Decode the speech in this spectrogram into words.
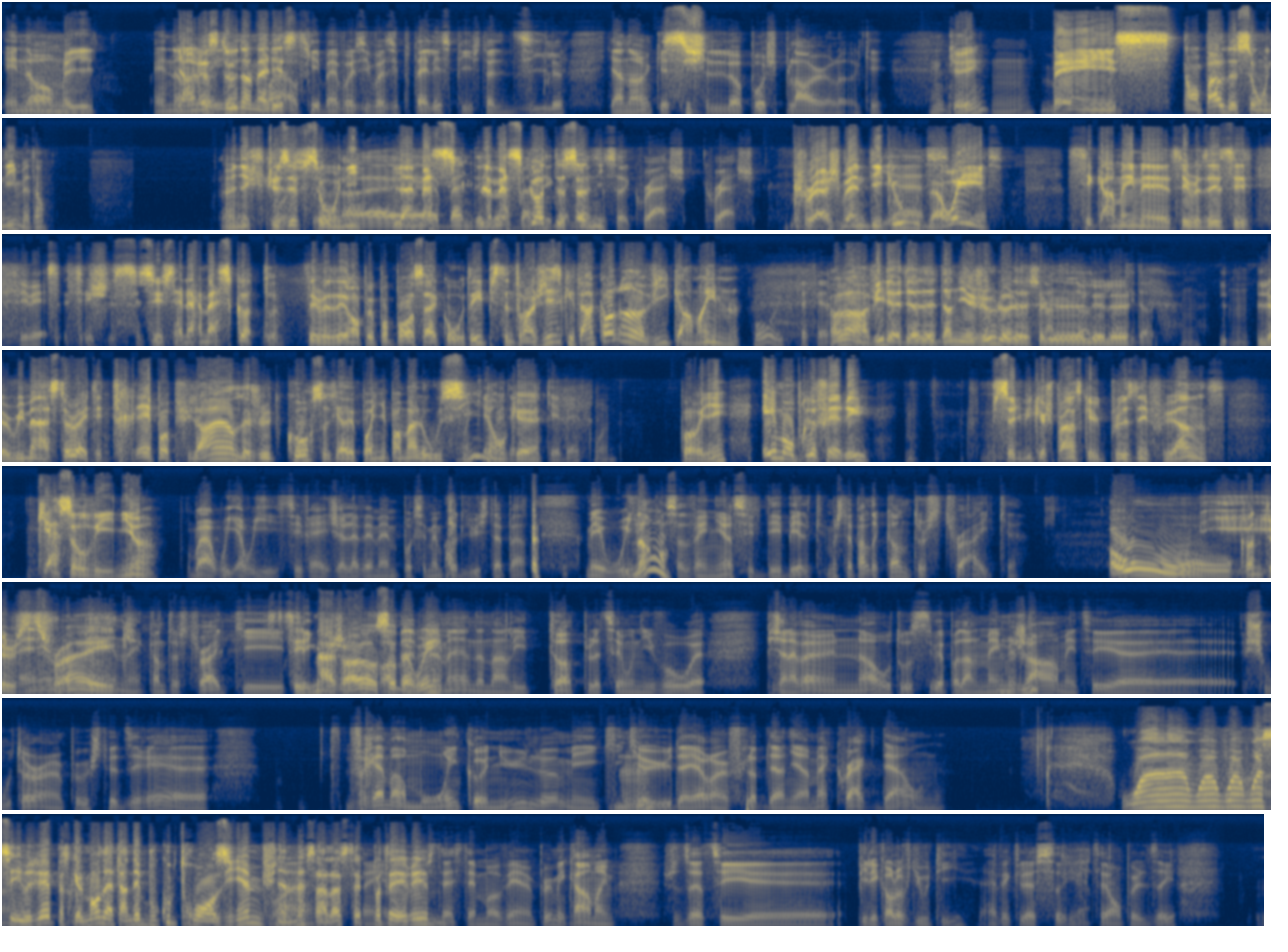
Énorme. Hmm, mais il- énorme. en reste deux dans ma Ouais, liste. Ok, ben vas-y, vas-y pour ta liste, puis je te le dis. Là. Il y en a un que Si si, je- l'as pas, je pleure. Là, ok? OK. Hmm? Ben, si on parle de Sony, mettons. Un exclusif Ouais. Sony. Euh, la, mas- Bandicoot, la mascotte de Sony. ça, Crash, Crash. Crash Bandicoot. Yes, ben oui. yes, C'est quand même. euh, Tu sais, je veux dire, c'est. la mascotte, là. Tu sais, je veux dire, on peut pas passer à côté. Puis c'est une franchise qui est encore en vie quand même. Oh, oui, tout à fait. Encore en vie. Le, le- le dernier jeu, là, le, le. Hmm, hmm. le remaster a été très populaire. Le jeu de course qui avait pogné pas mal aussi. Donc, euh, Québec, ouais. pas rien. Et mon préféré, celui que je pense qui a eu le plus d'influence, Castlevania. Ben oui, ah oui, c'est vrai, je l'avais même pas, c'est même pas de lui que je te parle. Mais oui, Non. Castlevania, c'est débile. Moi, je te parle de Counter-Strike. Oh, Counter-Strike. Counter-Strike qui est C'est majeur, ça, ben oui. dans- dans les tops là, tu sais, au niveau. euh, puis j'en avais un autre aussi, mais pas dans le même Mhm. genre, mais tu sais, euh, shooter un peu, je te dirais. euh, vraiment moins connu, là, mais qui, qui a Mhm. eu d'ailleurs un flop dernièrement, Crackdown. Ouais, ouais, ouais, ouais, c'est vrai, parce que le monde attendait beaucoup le troisième, finalement, Ouais, ça l'air, c'était pas terrible. C'était mauvais un peu, mais quand même. Je veux dire, tu sais, euh, puis les Call of Duty avec le C, tu sais, on peut le dire.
